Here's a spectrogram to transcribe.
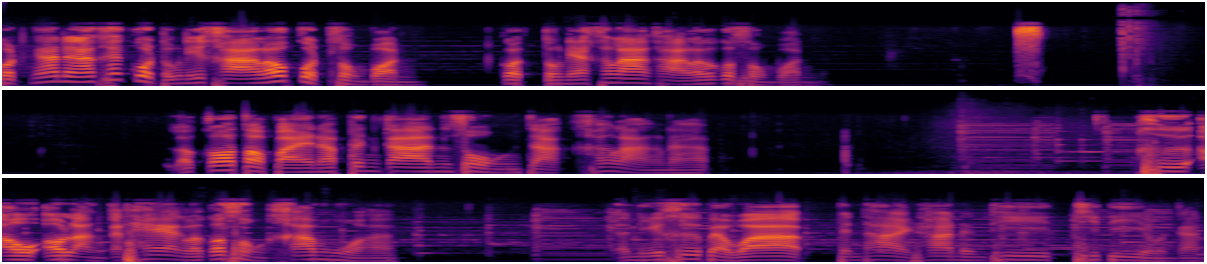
กดง่ายเลยนะแค่กดตรงนี้ค้างแล้วก็กดส่งบอลกดตรงนี้ข้างล่างค้างแล้วก็กดส่งบอลแล้วก็ต่อไปนะเป็นการส่งจากข้างหลังนะครับ คือเอาเอาหลังกระแทกแล้วก็ส่งข้ามหัว อันนี้คือแบบว่าเป็นท่าอีกท่าหนึ่งที่ที่ดีเหมือนกัน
